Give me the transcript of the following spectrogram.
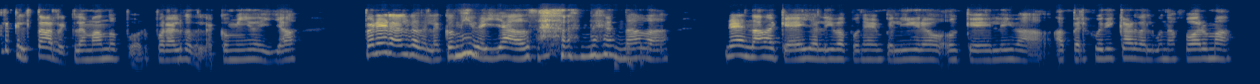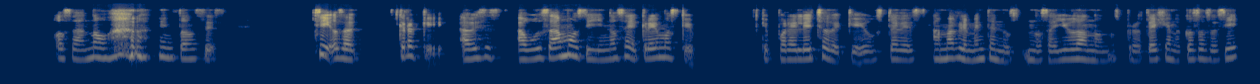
Creo que le estaba reclamando por, por algo de la comida y ya, pero era algo de la comida y ya, o sea, no era nada no era nada que a ella le iba a poner en peligro o que le iba a perjudicar de alguna forma. O sea, no. Entonces, sí, o sea, creo que a veces abusamos y no sé, creemos que, que por el hecho de que ustedes amablemente nos, nos ayudan o nos protegen o cosas así,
